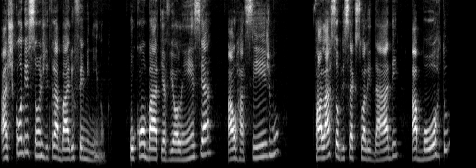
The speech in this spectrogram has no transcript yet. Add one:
às condições de trabalho feminino, o combate à violência, ao racismo, falar sobre sexualidade, aborto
